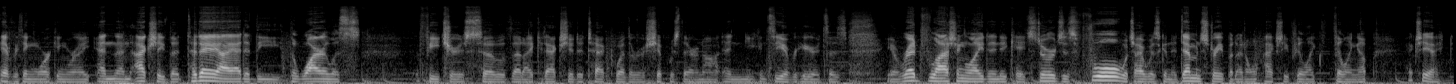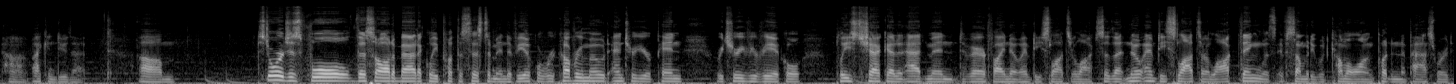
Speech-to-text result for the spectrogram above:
everything working right and then actually the today I added the the wireless features so that I could actually detect whether a ship was there or not. And you can see over here it says, you know, red flashing light indicates storage is full, which I was going to demonstrate, but I don't actually feel like filling up. Actually, I, uh, I can do that. Um, storage is full. This automatically put the system into vehicle recovery mode. Enter your PIN, retrieve your vehicle. Please check out an admin to verify no empty slots are locked. So that no empty slots are locked thing was if somebody would come along, put in a password,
